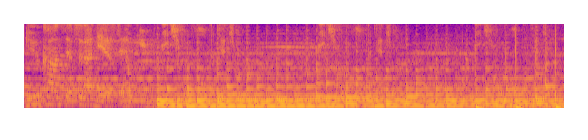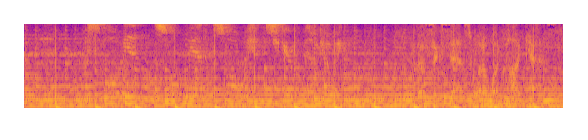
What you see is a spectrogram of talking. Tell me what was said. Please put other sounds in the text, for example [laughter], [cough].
new concepts and ideas to help you reach your full potential. Reach your full potential. Reach your full potential. Small win, small win, small win. Keep your momentum going. The Success 101 Podcast.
